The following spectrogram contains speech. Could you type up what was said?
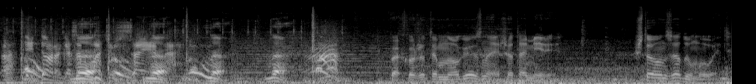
А ты дорого Да, заплатишь за да, это! да, да. Похоже, ты многое знаешь о Тамире. Что он задумывает?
